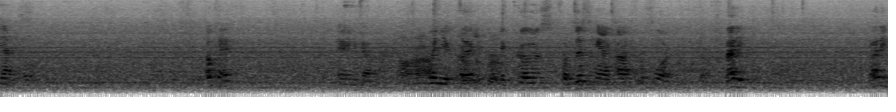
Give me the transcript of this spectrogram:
Yes. Okay. There you go. All right. When you That click, was a perfect- it goes from this hand onto the floor. Buddy. Buddy.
